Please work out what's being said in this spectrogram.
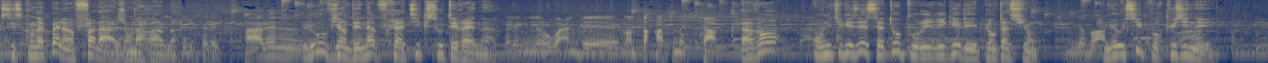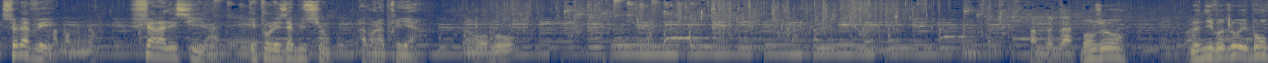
c'est ce qu'on appelle un falage en arabe. L'eau vient des nappes phréatiques souterraines. Avant, on utilisait cette eau pour irriguer les plantations, mais aussi pour cuisiner, se laver, faire la lessive et pour les ablutions avant la prière. Bonjour. Le niveau de l'eau est bon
